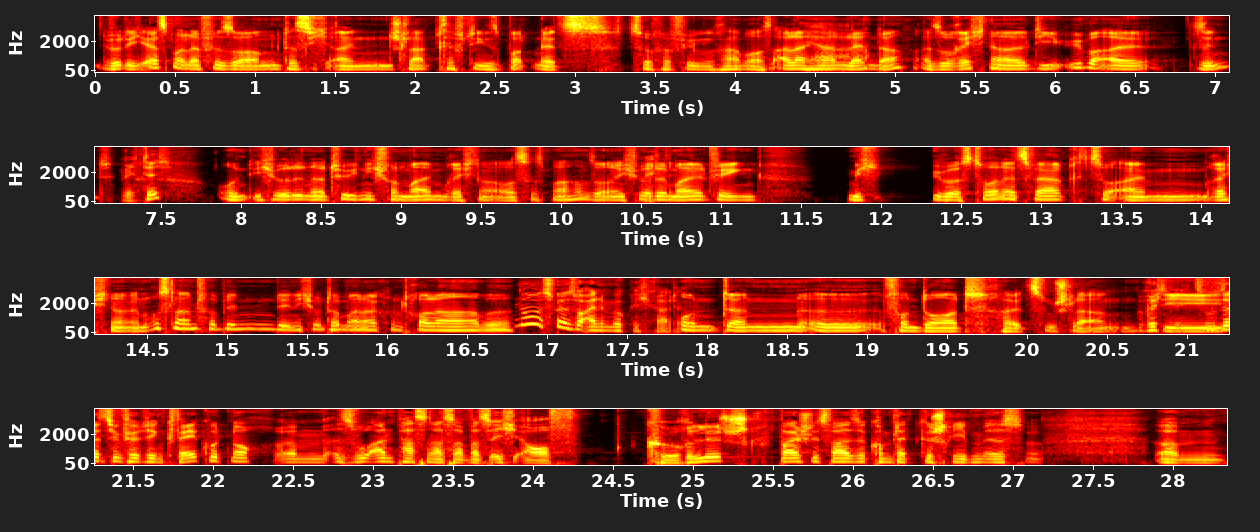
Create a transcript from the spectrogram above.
würde ich erstmal dafür sorgen, dass ich ein schlagkräftiges Botnetz zur Verfügung habe aus aller Herren Ja. Länder, also Rechner, die überall sind. Richtig? Und ich würde natürlich nicht von meinem Rechner aus das machen, sondern ich würde Richtig. meinetwegen mich über das Tornetzwerk zu einem Rechner in Russland verbinden, den ich unter meiner Kontrolle habe. No, das wäre so eine Möglichkeit. Und dann äh, von dort halt zuschlagen. Richtig. Die, Zusätzlich für den Quellcode noch ähm, so anpassen, dass er, was ich auf Kyrillisch beispielsweise komplett geschrieben ist. Ähm,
